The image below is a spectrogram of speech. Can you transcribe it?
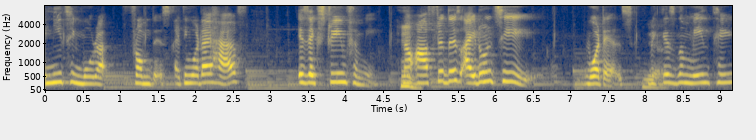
anything more uh, from this i think what i have is extreme for me now Hmm. after this i don't see what else Yeah. because the main thing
